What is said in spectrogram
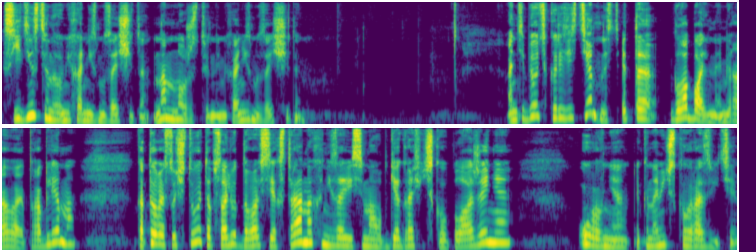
с единственного механизма защиты на множественные механизмы защиты. Антибиотикорезистентность – это глобальная мировая проблема, которая существует абсолютно во всех странах, независимо от географического положения, уровня экономического развития.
